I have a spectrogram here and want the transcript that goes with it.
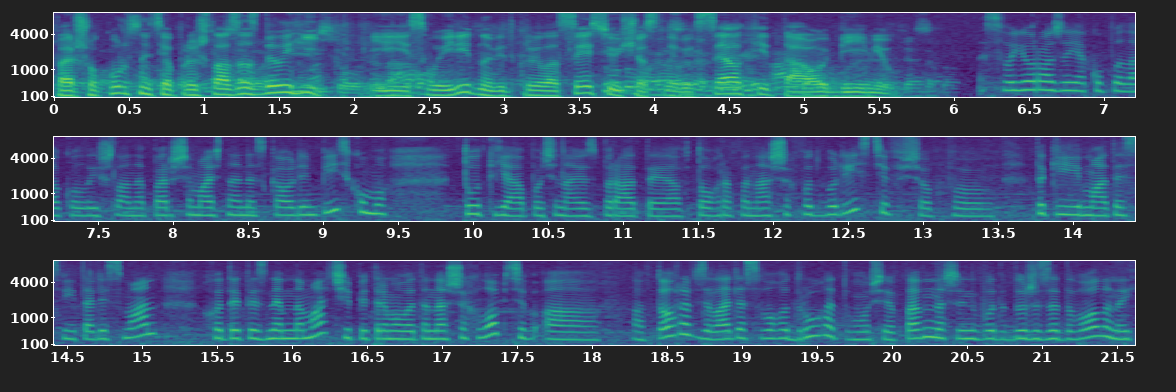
Першокурсниця прийшла заздалегідь і своєрідно відкрила сесію щасливих селфі та обіймів. Свою розу я купила, коли йшла на перший матч на НСК Олімпійському. Тут я починаю збирати автографи наших футболістів, щоб е, такий мати свій талісман, ходити з ним на матчі, підтримувати наших хлопців. А автограф взяла для свого друга, тому що я впевнена, що він буде дуже задоволений.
